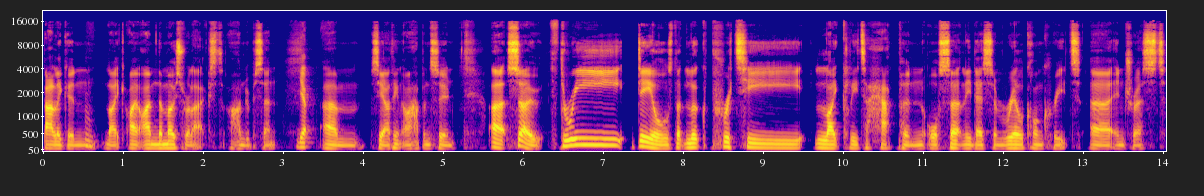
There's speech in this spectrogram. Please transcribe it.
Balogun. Like I, I'm the most relaxed, 100. percent Yep. um, so yeah, I think that'll happen soon. Uh, so three deals that look pretty likely to happen, or certainly there's some real concrete uh, interest.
